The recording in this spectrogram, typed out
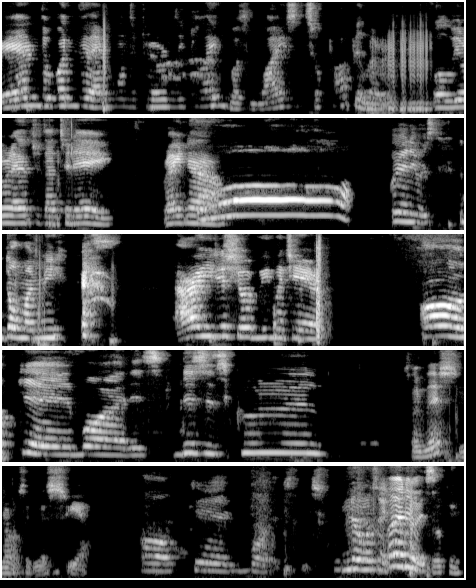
And the one that everyone's apparently playing with. Why is it so popular? Well, we will answer that today. Right now. Oh. Okay, anyways, don't mind me. Ah, you just showed me my chair. Okay, boys, this is cool. It's like this? No, it's like this. Yeah. Okay, boys, it's cool. No, it's like. But anyways, Okay.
